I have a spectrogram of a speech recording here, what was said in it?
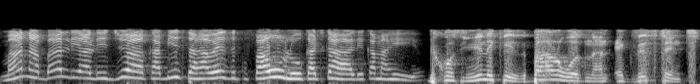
Maana bali alijua kabisa hawezi kufaulu katika hali kama hiyo. Because in any case bal was non-existent.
